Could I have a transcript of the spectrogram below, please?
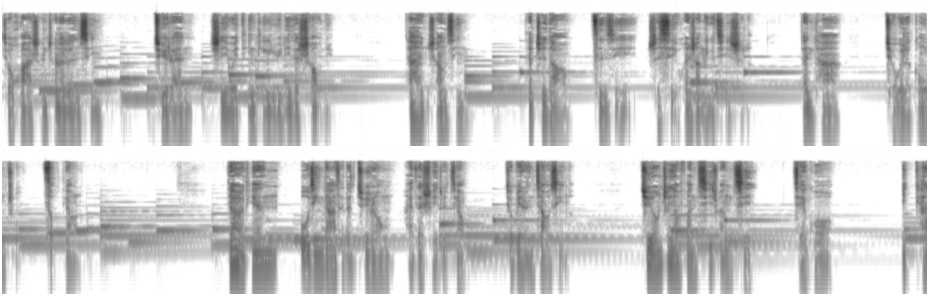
就化身成了人形，居然是一位亭亭玉立的少女。她很伤心，她知道自己是喜欢上那个骑士了，但她却为了公主走掉了。第二天，无精打采的巨龙还在睡着觉，就被人叫醒了。巨龙正要放起床气，结果一看，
